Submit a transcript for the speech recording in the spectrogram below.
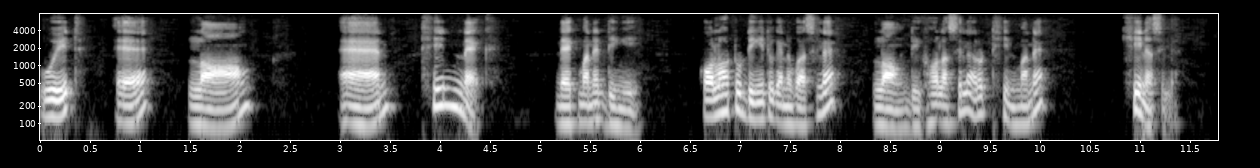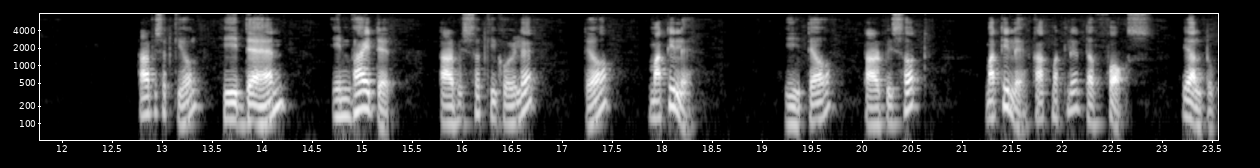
With a long and thin neck neck মানে ডিঙি। কলহটোৰ ডিঙিটো কেনেকুৱা আছিলে? লং দীঘল আছিলে আৰু থিন মানে ক্ষীণ আছিলে। তাৰপিছত কি হ'ল? হি দেন ইনভাইটেড তাৰপিছত কি কৰিলে? তেওঁ মাতিলে। সি তেওঁ তাৰপিছত মাতিলে। কাক মাতিলে? দ্য ফক্স শিয়ালটোক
